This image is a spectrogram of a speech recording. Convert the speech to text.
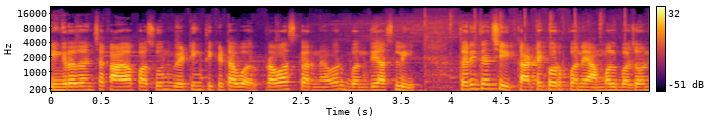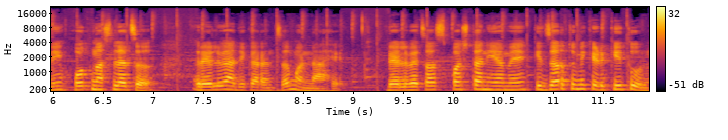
इंग्रजांच्या काळापासून वेटिंग तिकिटावर प्रवास करण्यावर बंदी असली तरी त्याची काटेकोरपणे अंमलबजावणी होत नसल्याचं रेल्वे अधिकाऱ्यांचं म्हणणं आहे. रेल्वेचा स्पष्ट नियम आहे की जर तुम्ही खिडकीतून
